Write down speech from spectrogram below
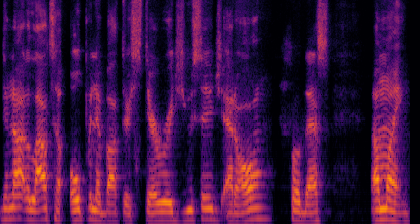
they're not allowed to open about their steroid usage at all. So that's I'm like,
